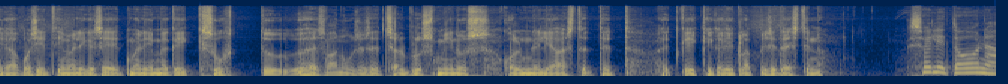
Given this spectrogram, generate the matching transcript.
ja positiivne oli ka see, et me olime kõik suht ühes vanuses, et seal pluss-miinus kolm-neli aastat, et, et kõik ikkagi klappisid hästi, noh. kas oli toona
